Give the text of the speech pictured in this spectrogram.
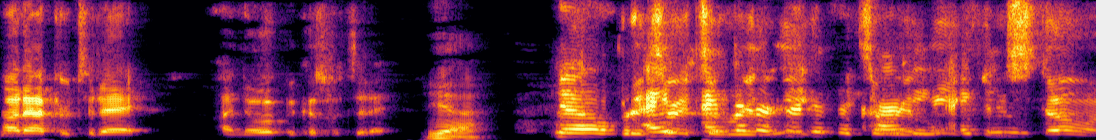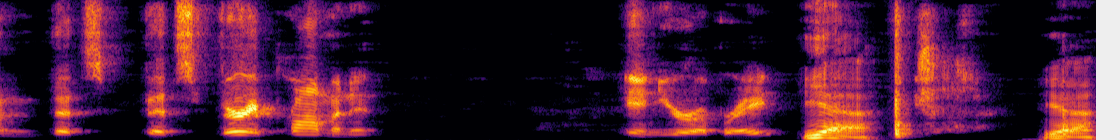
Not after today. I know it because of today. Yeah. No, But it's, I, a- it's I've a never relief, heard of the it's carving. a relief I do. in stone that's that's very prominent in Europe, right? Yeah. Yeah.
